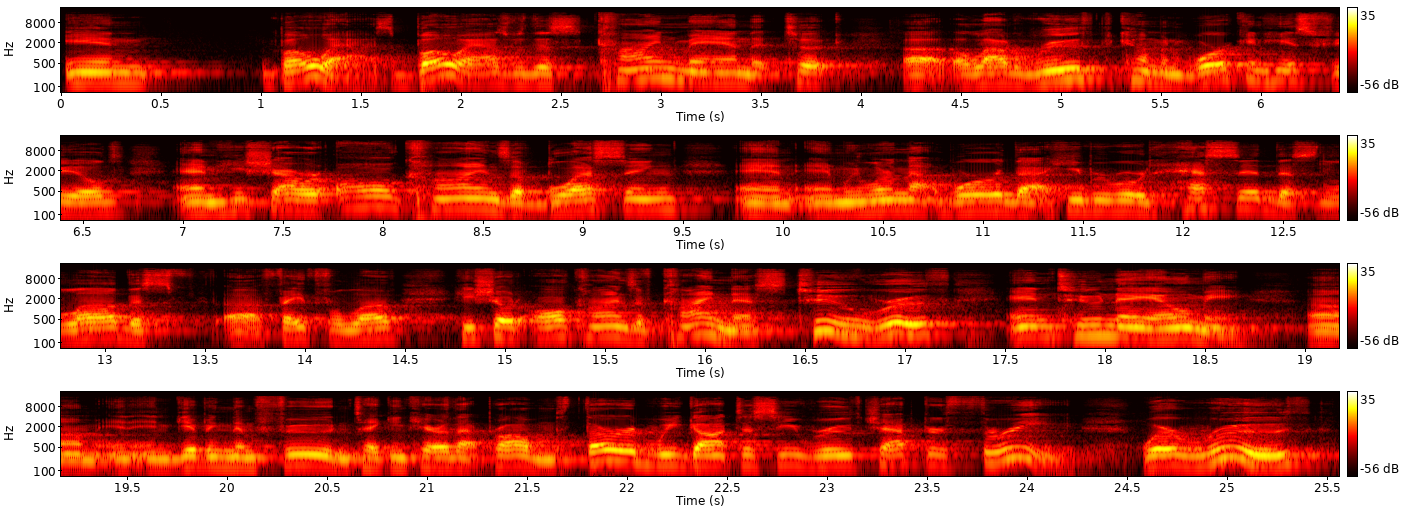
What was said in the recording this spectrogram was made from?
In Boaz, Boaz was this kind man that took, uh, allowed Ruth to come and work in his fields, and he showered all kinds of blessing. And, and we learned that word, that Hebrew word hesed, this love, this uh, faithful love. He showed all kinds of kindness to Ruth and to Naomi um, in, in giving them food and taking care of that problem. Third, we got to see Ruth chapter 3, where Ruth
